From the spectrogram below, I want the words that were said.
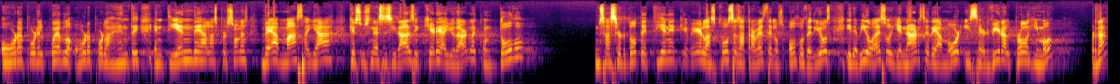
ora por el pueblo, ora por la gente, entiende a las personas, vea más allá que sus necesidades y quiere ayudarle con todo. Un sacerdote tiene que ver las cosas a través de los ojos de Dios y debido a eso llenarse de amor y servir al prójimo, ¿verdad?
